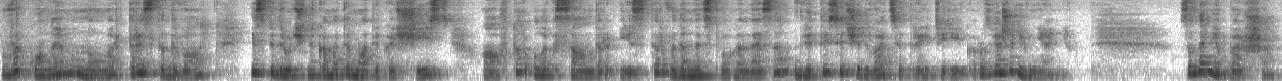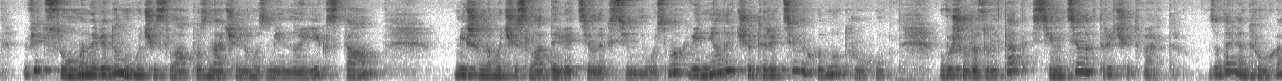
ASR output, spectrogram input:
Виконуємо номер 302 із підручника Математика 6, автор Олександр Істер, видавництво Генеза 2023 рік. Розв'яжи рівняння. Завдання перше. Від суми невідомого числа, позначеного змінною х та мішаного числа 9,7 відняли 4,1 другу. Вийшов результат 7,3. Завдання друге.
